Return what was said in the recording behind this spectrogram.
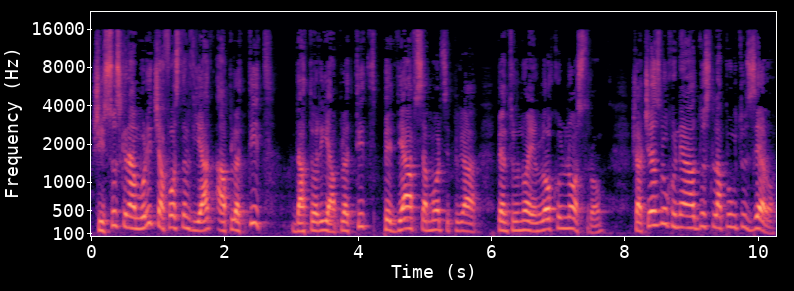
și Isus când a murit și a fost înviat, a plătit datoria, a plătit pedeapsa morții pentru noi în locul nostru. Și acest lucru ne-a adus la punctul zero,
